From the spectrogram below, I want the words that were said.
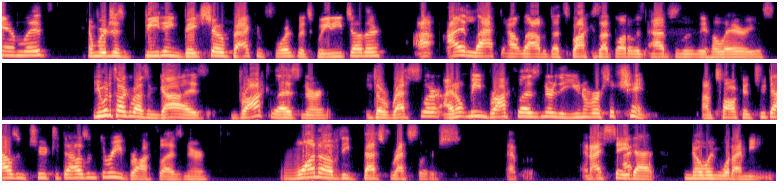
can lids and we're just beating Big Show back and forth between each other. I, I laughed out loud at that spot because I thought it was absolutely hilarious. You want to talk about some guys? Brock Lesnar, the wrestler. I don't mean Brock Lesnar, the Universal Champ. I'm talking 2002, 2003 Brock Lesnar. One of the best wrestlers ever. And I say I- that knowing what I mean.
